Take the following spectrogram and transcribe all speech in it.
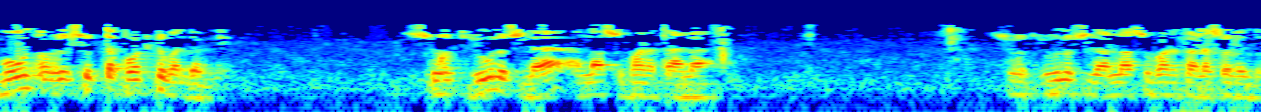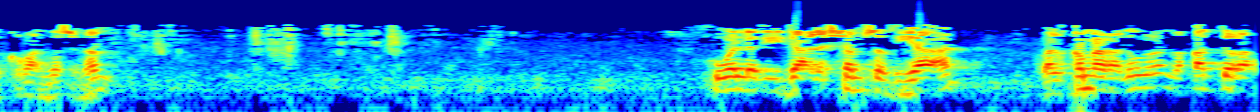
மூணு அவர்கள் சுத்த போட்டுட்டு வந்தோடனே சூரத் யூனுஸ்ல அல்லாஹ் சுபான தாலா சூரத் யூனுஸ்ல அல்லாஹ் சுபான தாலா சொல்லுது குர்ஆன் வசனம் هو الذي جعل الشمس ضياء والقمر نورا وقدره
